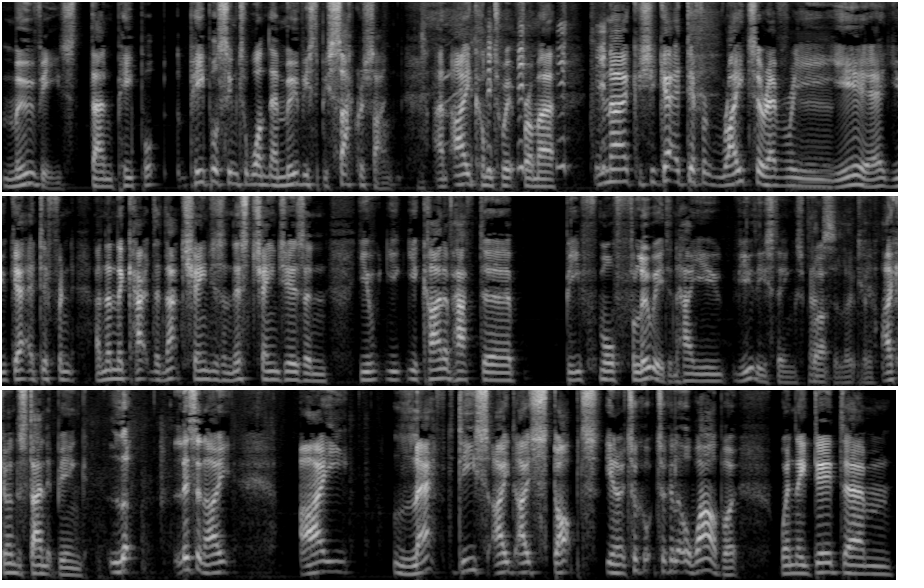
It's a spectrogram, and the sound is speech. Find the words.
movies than people people seem to want their movies to be sacrosanct and i come to it from a no because you get a different writer every year you get a different and then the character that changes and this changes and you, you you kind of have to be more fluid in how you view these things but Absolutely. i can understand it being look listen i i left DC. I I stopped. You know, it took took a little while, but when they did um,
